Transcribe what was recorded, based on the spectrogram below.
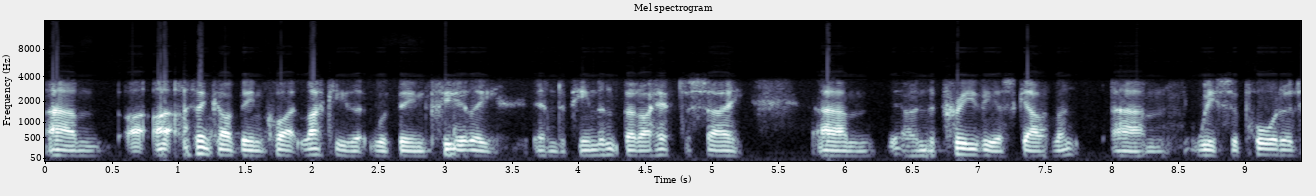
um, I, I think I've been quite lucky that we've been fairly independent. But I have to say, um, you know, in the previous government, um, we supported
